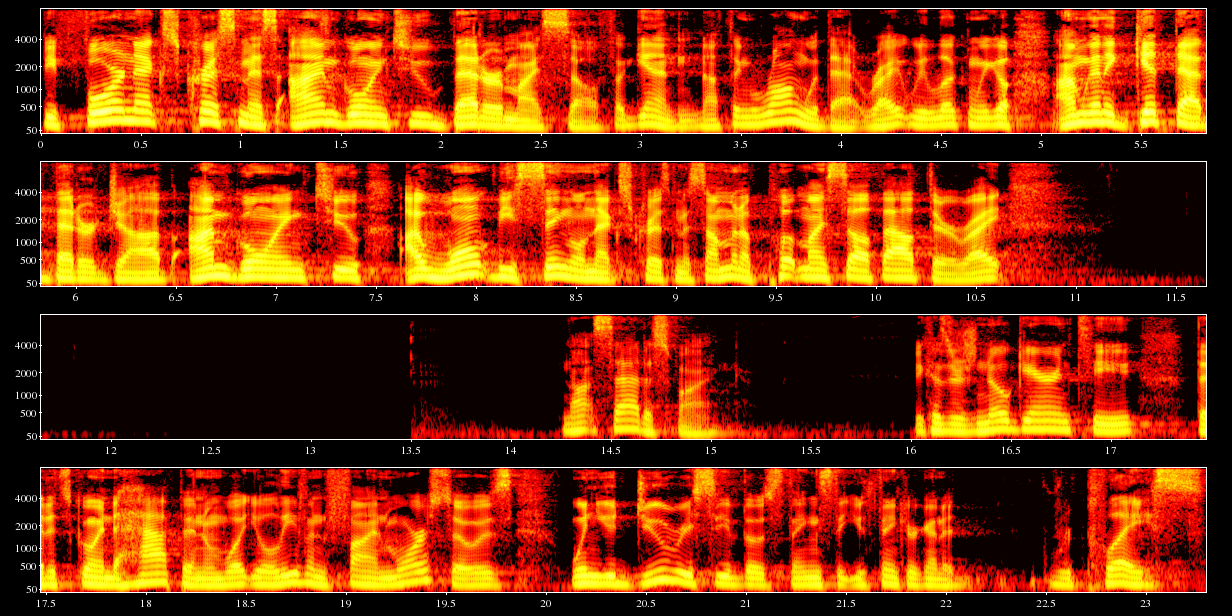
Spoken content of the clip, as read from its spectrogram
Before next Christmas, I'm going to better myself. Again, nothing wrong with that, right? We look and we go, I'm going to get that better job. I'm going to, I won't be single next Christmas. I'm going to put myself out there, right? Not satisfying because there's no guarantee that it's going to happen. And what you'll even find more so is when you do receive those things that you think are going to replace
